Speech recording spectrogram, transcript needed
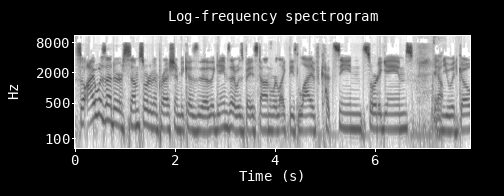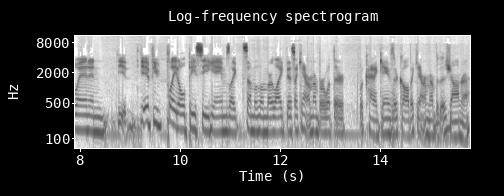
So I was under some sort of impression because the the games that it was based on were like these live cutscene sort of games, Yeah. and you would go in and y- if you've played old PC games, like some of them are like this. I can't remember what they're what kind of games they're called. I can't remember the genre,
